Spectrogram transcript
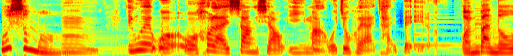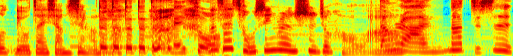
为什么？嗯，因为我我后来上小一嘛，我就回来台北了，玩伴都留在乡下了。对对对对对，没错。那再重新认识就好了。当然，那只是。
